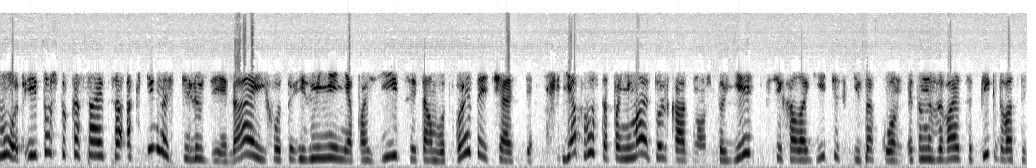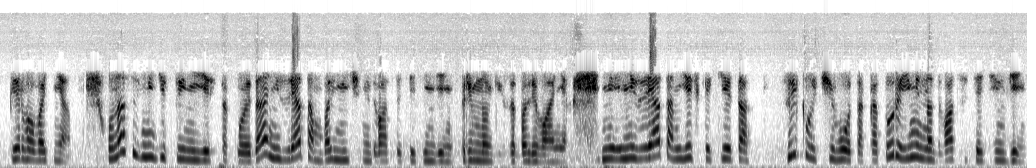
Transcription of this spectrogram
Вот, и то, что касается активности людей, да, их вот изменения позиций, там вот в этой части, я просто понимаю только одно, что есть психологический закон, это называется пик 21 дня. У нас и в медицине есть такое, да, не зря там больничный 21 день при многих заболеваниях, не, не зря там есть какие-то циклы чего-то, которые именно 21 день.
